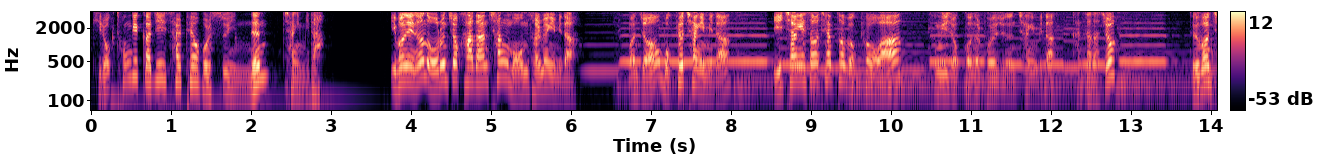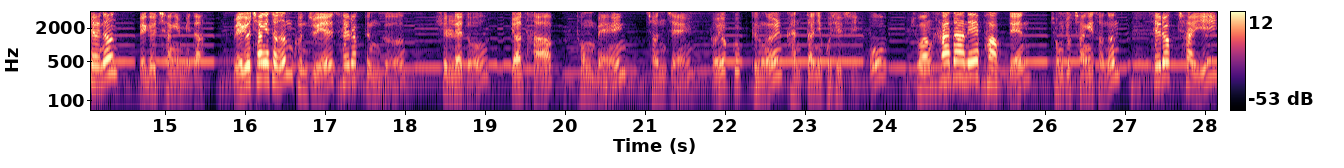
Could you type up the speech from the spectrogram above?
기록 통계까지 살펴볼 수 있는 창입니다. 이번에는 오른쪽 하단 창 모음 설명입니다. 먼저 목표 창입니다. 이 창에서 챕터 목표와 승리 조건을 보여주는 창입니다. 간단하죠? 두 번째는 외교 창입니다. 외교 창에서는 군주의 세력 등급, 신뢰도, 연합, 동맹, 전쟁, 교역국 등을 간단히 보실 수 있고 중앙 하단에 파악된 종족 창에서는 세력 차이,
